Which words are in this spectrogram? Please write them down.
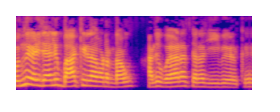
കൊന്നു കഴിഞ്ഞാലും ബാക്കിയുള്ളത് അവിടെ ഉണ്ടാവും. അത് വേറെ ചില ജീവികൾക്ക്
